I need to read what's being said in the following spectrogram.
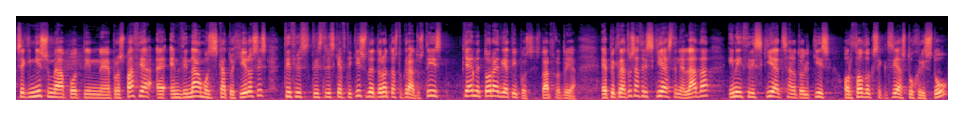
ξεκινήσουμε από την ε, προσπάθεια ε, ενδυνάμωσης, κατοχήρωση της θρησκευτικής ουδετερότητας του κράτους. Ποια είναι τώρα η διατύπωση στο άρθρο 3. Επικρατούσα θρησκεία στην Ελλάδα είναι η θρησκεία της Ανατολικής Ορθόδοξης Εκκλησίας του Χριστού.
